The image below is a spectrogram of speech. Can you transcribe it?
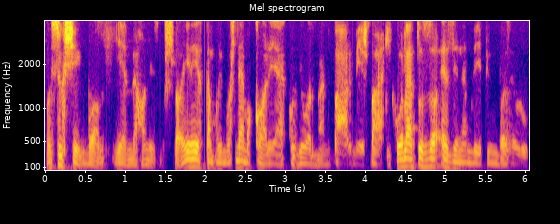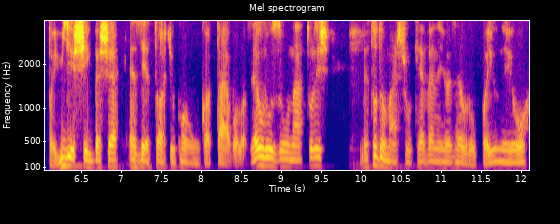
hogy szükség van ilyen mechanizmusra. Én értem, hogy most nem akarják, hogy Orbán bármi és bárki korlátozza, ezért nem lépünk be az Európai Ügyészségbe se, ezért tartjuk magunkat távol az eurozónától is, de tudomásul kell venni, hogy az Európai Unió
